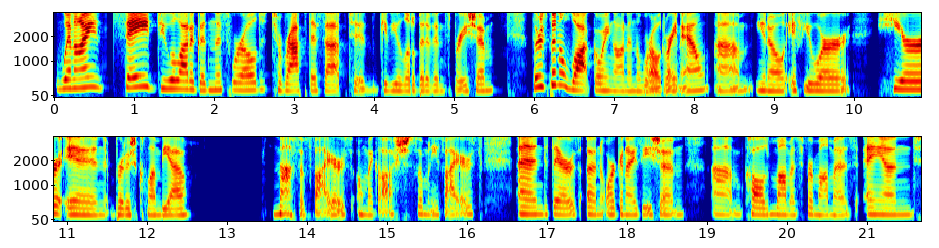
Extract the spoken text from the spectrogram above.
when I say do a lot of good in this world, to wrap this up, to give you a little bit of inspiration, there's been a lot going on in the world right now. Um, you know, if you were here in British Columbia, massive fires. Oh my gosh, so many fires. And there's an organization um, called Mamas for Mamas. And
